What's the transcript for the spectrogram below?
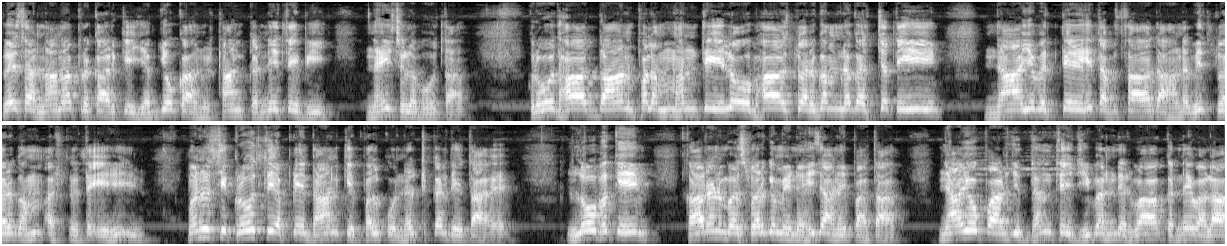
वैसा नाना प्रकार के यज्ञों का अनुष्ठान करने से भी नहीं सुलभ होता। क्रोधादान फलम हंते लोभा स्वर्गम न गच्छति। न्याय तपसा दान भी स्वर्गम अश्नुते। मनुष्य क्रोध से अपने दान के फल को नष्ट कर देता है। लोभ के कारण वह स्वर्ग में नहीं जाने पाता। न्यायोपार्जित धन से जीवन निर्वाह करने वाला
